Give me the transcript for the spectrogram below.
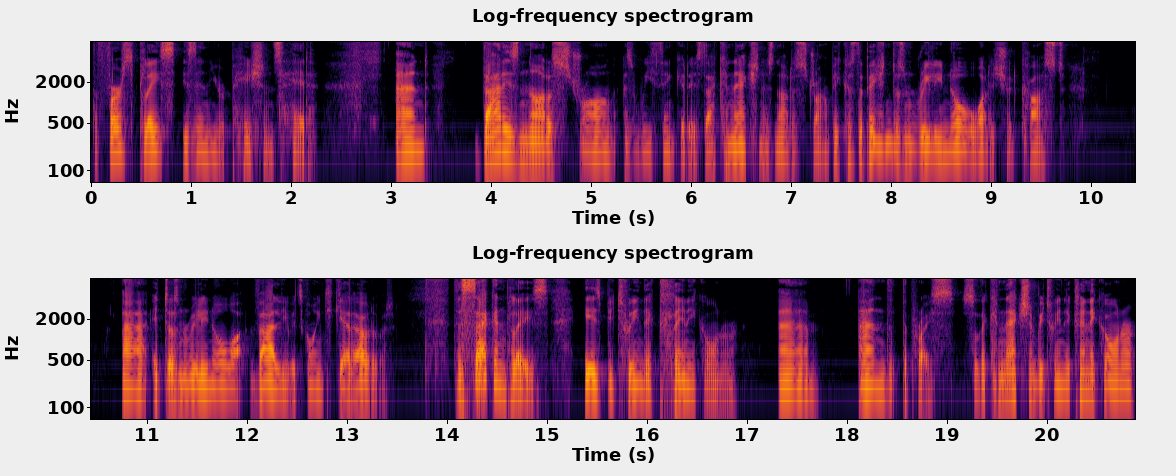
The first place is in your patient's head. And that is not as strong as we think it is. That connection is not as strong because the patient doesn't really know what it should cost. Uh, it doesn't really know what value it's going to get out of it. The second place is between the clinic owner um, and the price. So the connection between the clinic owner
